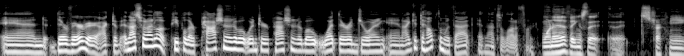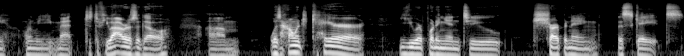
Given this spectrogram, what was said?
and they're very very active and that's what i love people are passionate about winter passionate about what they're enjoying and i get to help them with that and that's a lot of fun One of the things that, that struck me when we met just a few hours ago um, was how much care you were putting into sharpening the skates.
